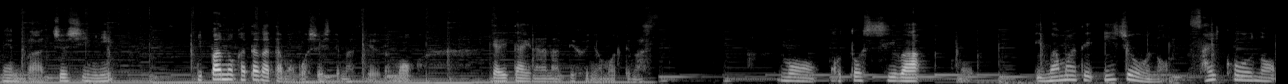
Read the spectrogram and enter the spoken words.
メンバー中心に一般の方々も募集してますけれどもやりたいななんていうふうに思ってます。もう今年はもう今まで以上の最高の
